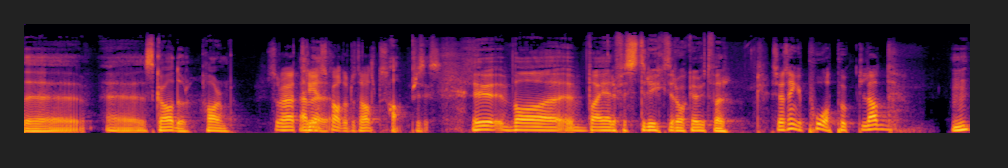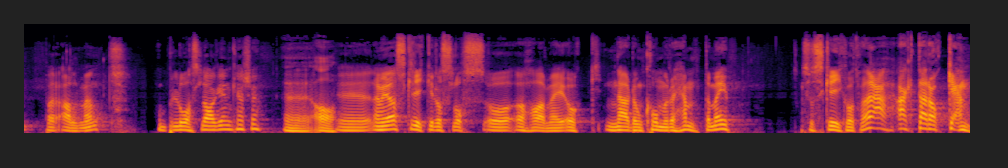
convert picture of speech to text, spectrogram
uh, skador, harm. Så då har jag tre Eller, skador totalt? Ja, precis. vad, vad är det för stryk du råkar ut för? Så jag tänker påpucklad, mm. bara allmänt. Och blåslagen kanske? ja. Uh, jag skriker och slåss och, och har mig och när de kommer och hämtar mig så skriker åt mig, ah, akta rocken!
